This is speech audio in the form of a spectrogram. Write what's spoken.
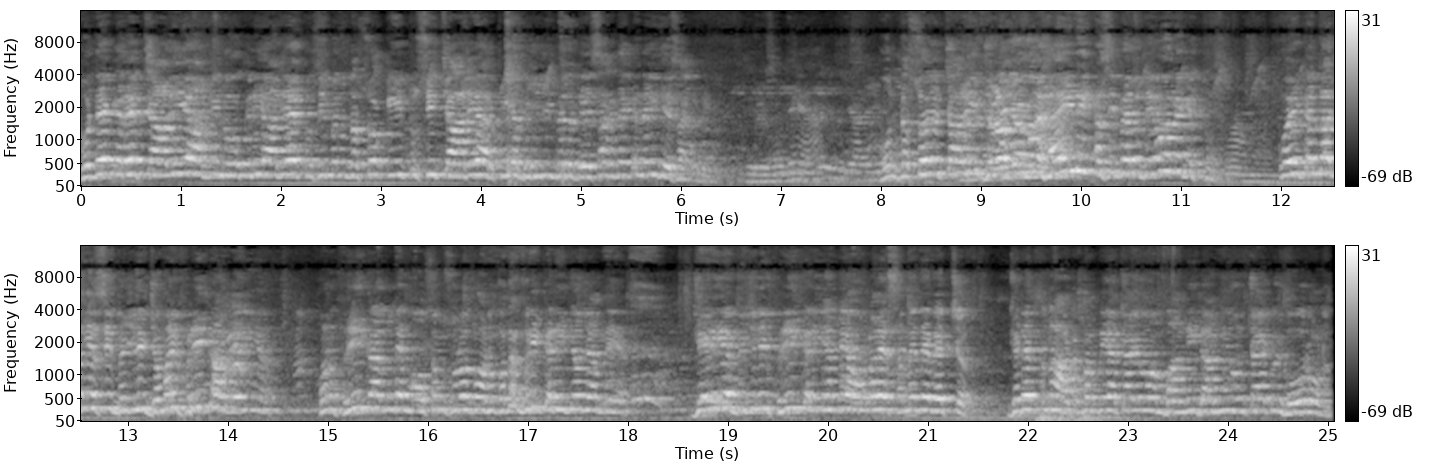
ਤੁਹਾਡੇ ਘਰੇ 40000 ਦੀ ਨੌਕਰੀ ਆ ਜਾਏ, ਤੁਸੀਂ ਮੈਨੂੰ ਦੱਸੋ ਕੀ ਤੁਸੀਂ 4000 ਰੁਪਏ ਬਿਜਲੀ ਬਿੱਲ ਦੇ ਸਕਦੇ ਕਿ ਨਹੀਂ ਦੇ ਸਕਦੇ? ਹੁਣ ਦੱਸੋ ਜੇ 40 ਜਦੋਂ ਕੋਈ ਹੈ ਹੀ ਨਹੀਂ, ਅਸੀਂ ਬਿੱਲ ਦੇਵਾਂਗੇ ਕਿੱਥੋਂ? ਕੋਈ ਕਹਿੰਦਾ ਜੀ ਅਸੀਂ ਬਿਜਲੀ ਜਮਾ ਹੀ ਫ੍ਰੀ ਕਰ ਦੇਣੀ ਆ। ਹੁਣ ਫ੍ਰੀ ਕਰਨ ਦੇ ਮੌਸਮ ਸੁਣੋ ਤੁਹਾਨੂੰ ਪਤਾ ਫ੍ਰੀ ਕਰੀ ਕਿਉਂ ਜਾਂਦੇ ਆ? ਜਿਹੜੀ ਇਹ ਬਿਜਲੀ ਫ੍ਰੀ ਕਰੀ ਜਾਂਦੇ ਆ, ਆਉਣ ਵਾਲੇ ਸਮੇਂ ਦੇ ਵਿੱਚ, ਜਿਹੜੇ ਭਨਾਟ ਬੰਦੇ ਆ, ਚਾਹੇ ਉਹ ਅੰਬਾਨੀ, ਡਾਨੀ ਹੋਣ, ਚਾਹੇ ਕੋਈ ਹੋਰ ਹੋਣ,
